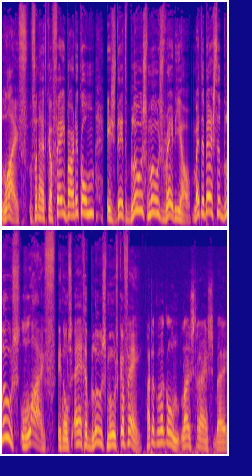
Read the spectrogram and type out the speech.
Live vanuit Café Bar de Kom is dit Bluesmoose Radio. Met de beste blues live in ons eigen Bluesmoose Café. Hartelijk welkom luisteraars bij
